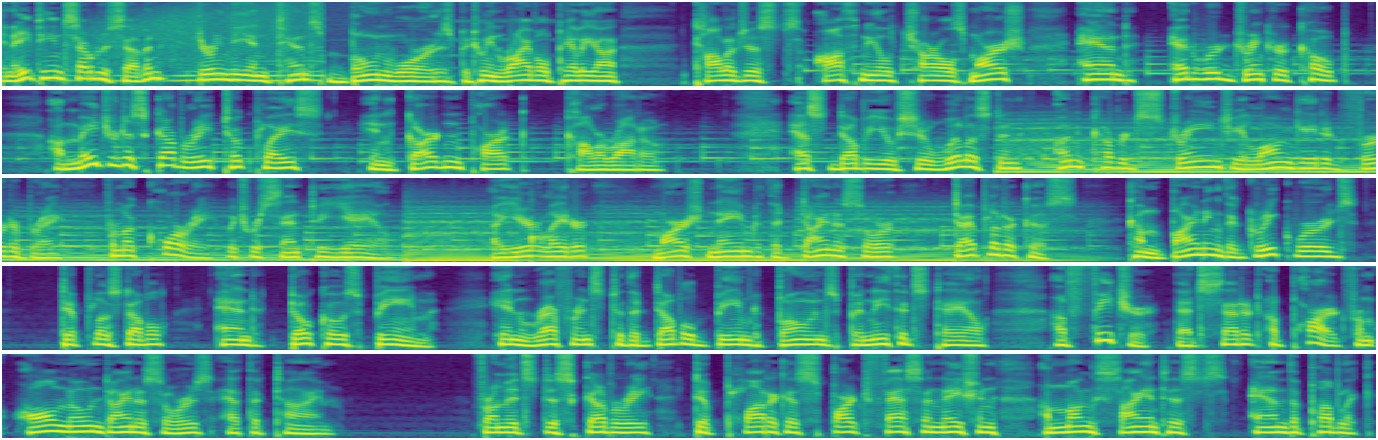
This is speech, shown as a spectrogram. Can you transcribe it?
In 1877, during the intense bone wars between rival paleontologists Othniel Charles Marsh and Edward Drinker Cope, a major discovery took place in Garden Park, Colorado. S.W. Sir Williston uncovered strange elongated vertebrae from a quarry which were sent to Yale. A year later, Marsh named the dinosaur Diplodocus, combining the Greek words diplos double and dokos beam in reference to the double-beamed bones beneath its tail, a feature that set it apart from all known dinosaurs at the time. From its discovery, Diplodocus sparked fascination among scientists and the public.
